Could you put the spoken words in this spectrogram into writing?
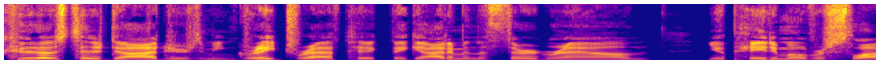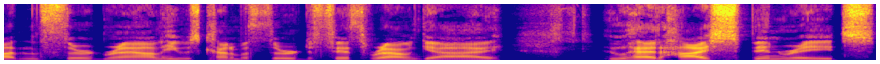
kudos to the Dodgers. I mean, great draft pick. They got him in the third round. You know, paid him over slot in the third round. He was kind of a third to fifth round guy who had high spin rates.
